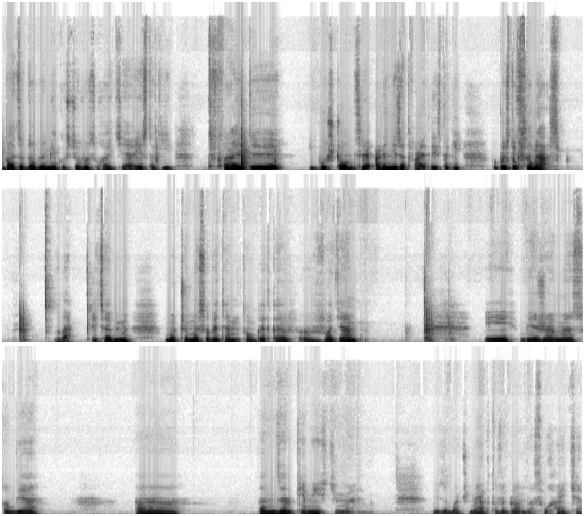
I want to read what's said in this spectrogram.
bardzo dobrym jakościowo, słuchajcie. Jest taki twardy i błyszczący, ale nie za twardy. Jest taki po prostu w sam raz. Dobra, i co robimy? Moczymy sobie tę, tą kredkę w, w wodzie i bierzemy sobie e, pędzelkiem jeździmy i zobaczymy jak to wygląda. Słuchajcie,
